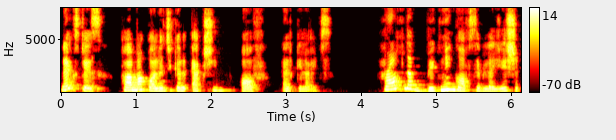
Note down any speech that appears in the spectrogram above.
Next is pharmacological action of alkaloids. From the beginning of civilization,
